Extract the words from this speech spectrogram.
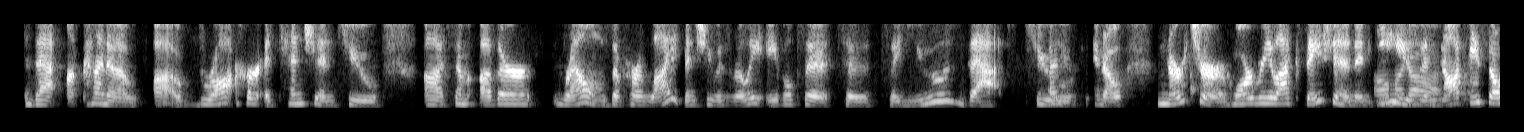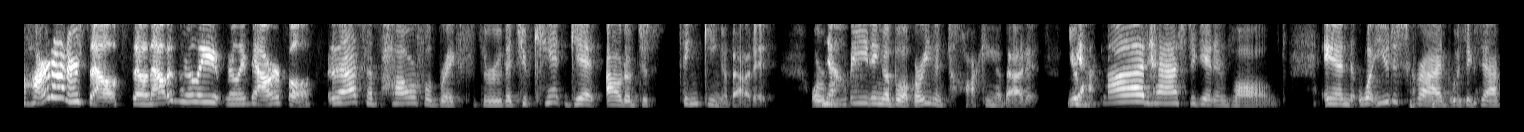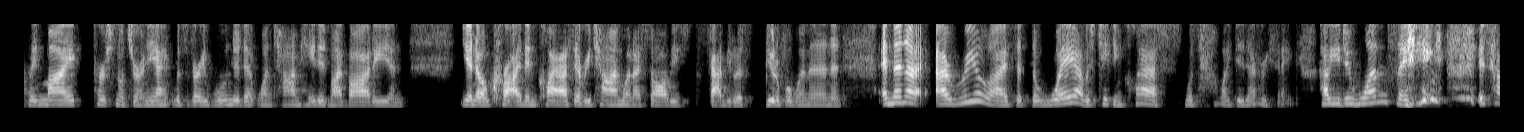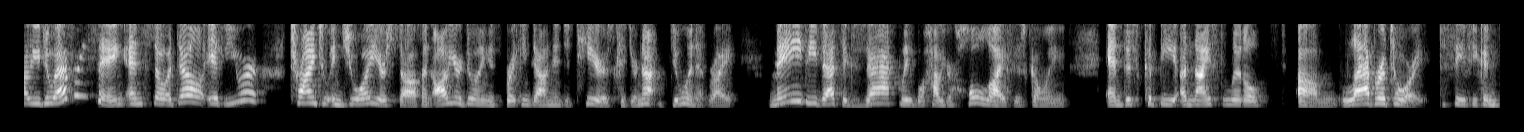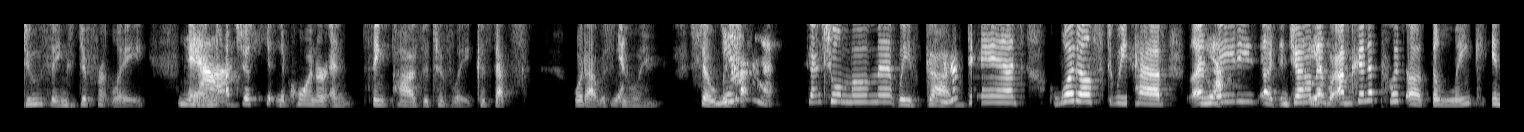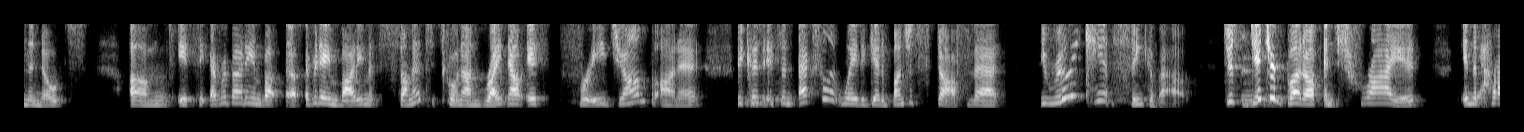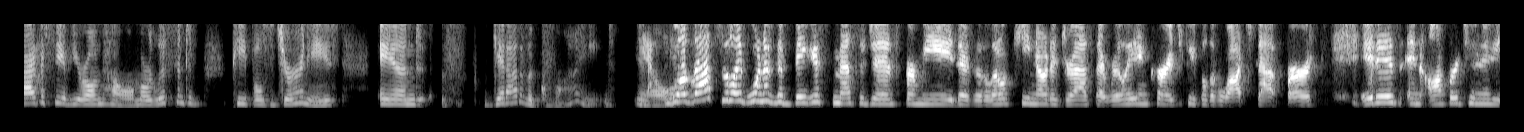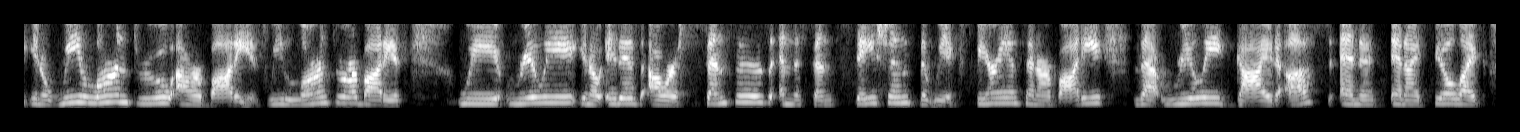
that uh, kind of uh, brought her attention to uh, some other realms of her life. And she was really able to to to use that to I've, you know nurture more relaxation and oh ease and not be so hard on herself. So that was really really powerful. That's a powerful breakthrough that you can't get out of just thinking about it or no. reading a book or even talking about it. Your yeah. God has to get involved. And what you described was exactly my personal journey. I was very wounded at one time, hated my body and you know cried in class every time when i saw these fabulous beautiful women and and then I, I realized that the way i was taking class was how i did everything how you do one thing is how you do everything and so adele if you're trying to enjoy yourself and all you're doing is breaking down into tears because you're not doing it right maybe that's exactly how your whole life is going. And this could be a nice little um, laboratory to see if you can do things differently yeah. and not just sit in the corner and think positively, because that's what I was yeah. doing. So we yeah. sensual movement, we've got mm-hmm. dance. What else do we have? And yeah. ladies uh, and gentlemen, I'm going to put uh, the link in the notes. Um, it's the Everybody Embo- uh, Everyday Embodiment Summit. It's going on right now. It's free. Jump on it because mm-hmm. it's an excellent way to get a bunch of stuff that you really can't think about. Just get your mm-hmm. butt up and try it in the yeah. privacy of your own home or listen to people's journeys and f- get out of the grind you yeah. know well that's like one of the biggest messages for me there's a little keynote address i really encourage people to watch that first it is an opportunity you know we learn through our bodies we learn through our bodies we really, you know, it is our senses and the sensations that we experience in our body that really guide us. And, and I feel like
